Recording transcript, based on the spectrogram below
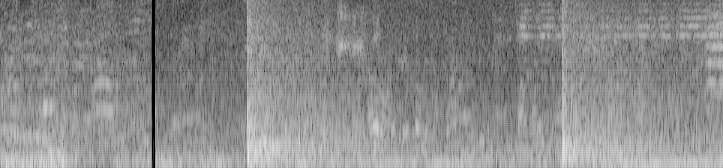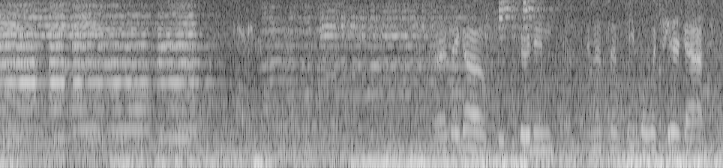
There they go, shooting innocent people with tear gas.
